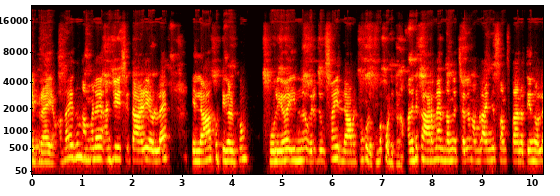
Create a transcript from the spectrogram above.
അഭിപ്രായം. അതായത് നമ്മളെ അഞ്ചു വയസ്സിൽ താഴെയുള്ള എല്ലാ കുട്ടികൾക്കും പോളിയോ ഇന്ന് ഒരു ദിവസം എല്ലാവർക്കും കൊടുക്കുമ്പോൾ കൊടുക്കണം. അതിന്റെ കാരണം എന്താന്ന് വെച്ചാൽ നമ്മൾ അന്യ സംസ്ഥാനത്തിൽ നിന്നുള്ള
